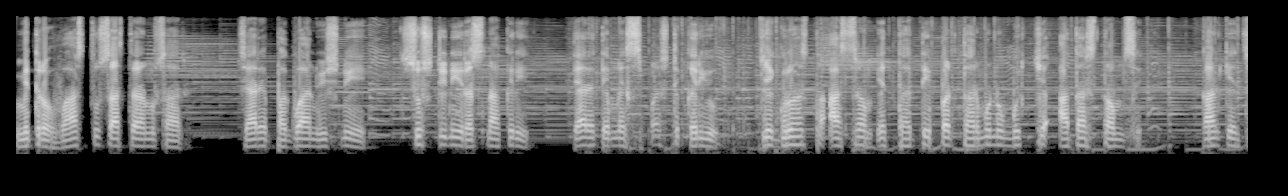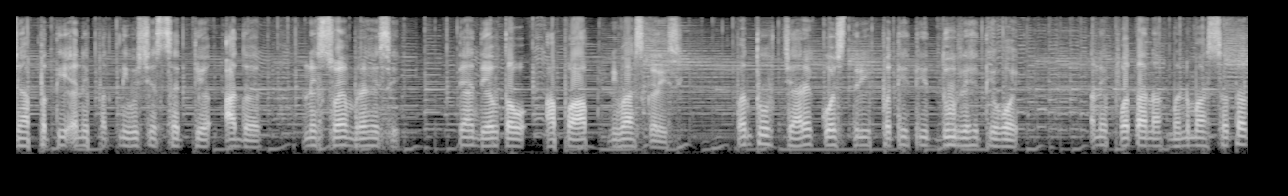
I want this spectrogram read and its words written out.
મિત્રો, વાસ્તુશાસ્ત્ર અનુસાર જ્યારે ભગવાન વિષ્ણુએ સૃષ્ટિની રચના કરી, ત્યારે તેમણે સ્પષ્ટ કર્યું કે ગૃહસ્થ આશ્રમ એ ધરતી પર ધર્મનું મુખ્ય આધાર સ્તંભ છે, કારણ કે જ્યાં પતિ અને પત્ની વિશે સત્ય, આદર અને સ્વયં રહે છે, ત્યાં દેવતાઓ આપોઆપ નિવાસ કરે છે. પરંતુ જ્યારે કોઈ સ્ત્રી પતિથી દૂર રહેતી હોય અને પોતાના મનમાં સતત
